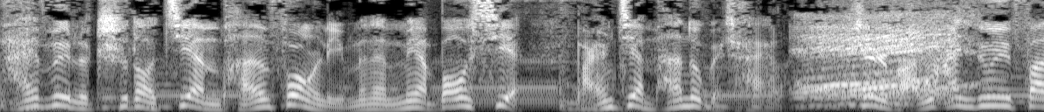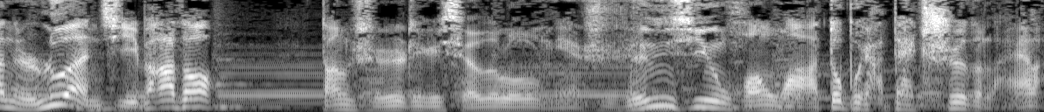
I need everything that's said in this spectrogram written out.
还为了吃到键盘缝里面的面包屑，把人键盘都给拆了，甚至把垃圾堆翻的乱七八糟。当时这个写字楼里面是人心惶惶，都不敢带吃的来了。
